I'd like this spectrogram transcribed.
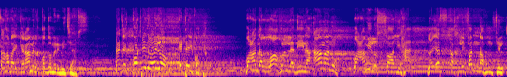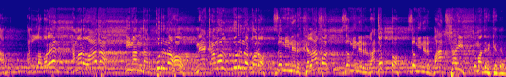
সাহাবাই কারামের কদমের নিচে আসছে। কাজে কঠিন হইল এটাই কথা। আমানু ওয়া লা আল্লাহ বলেন, আমার ওয়াদা ইমানদার পূর্ণ হও ন্যাকামল পূর্ণ করো। জমিনের খেলাফত, জমিনের রাজত্ব, জমিনের বাদশাহী তোমাদেরকে দেব।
